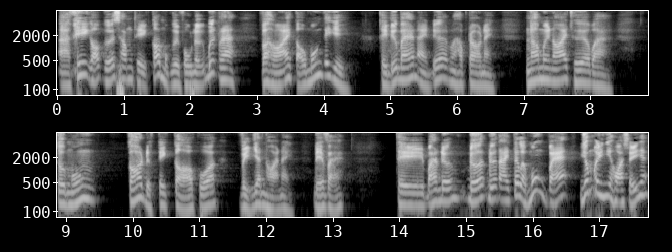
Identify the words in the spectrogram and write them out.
À, khi gõ cửa xong thì có một người phụ nữ bước ra và hỏi cậu muốn cái gì? Thì đứa bé này đứa học trò này nó mới nói thưa bà tôi muốn có được cây cọ của vị danh họa này để vẽ thì bà đưa đưa đưa tay tức là muốn vẽ giống y như họa sĩ ấy.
